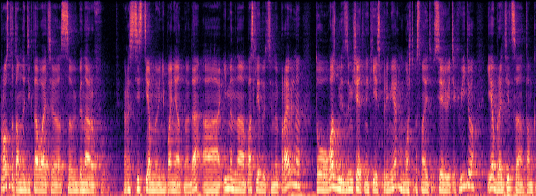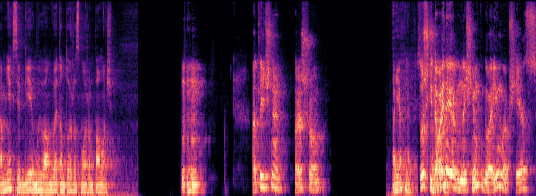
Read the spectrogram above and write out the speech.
просто там надиктовать э, с вебинаров рассистемную, непонятную, да, а именно последовательную, правильно, то у вас будет замечательный кейс-пример, вы можете посмотреть серию этих видео и обратиться там ко мне, к Сергею, мы вам в этом тоже сможем помочь. Угу. Отлично, хорошо. Поехали. Слушай, давай, наверное, начнем, поговорим вообще с...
